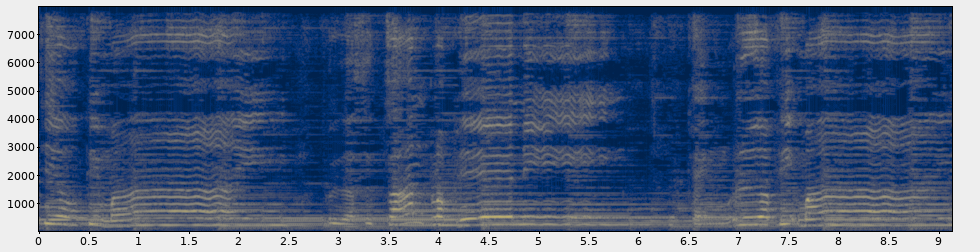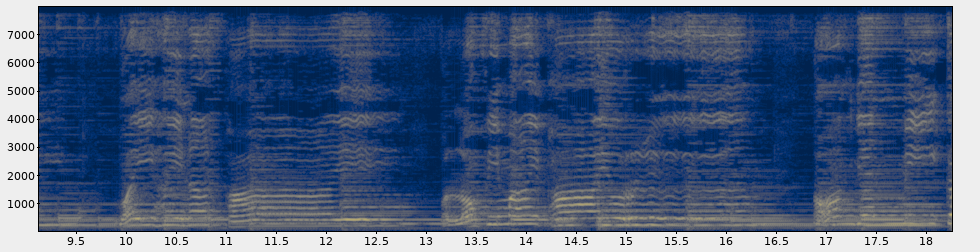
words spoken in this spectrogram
เที่ยวพี่ไม้เพื่อสืบสานประเพณีแข่งเรือพี่ไม้ไว้ให้นักพายประลองฝีไม้พายเรือตอนเย็นมีก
